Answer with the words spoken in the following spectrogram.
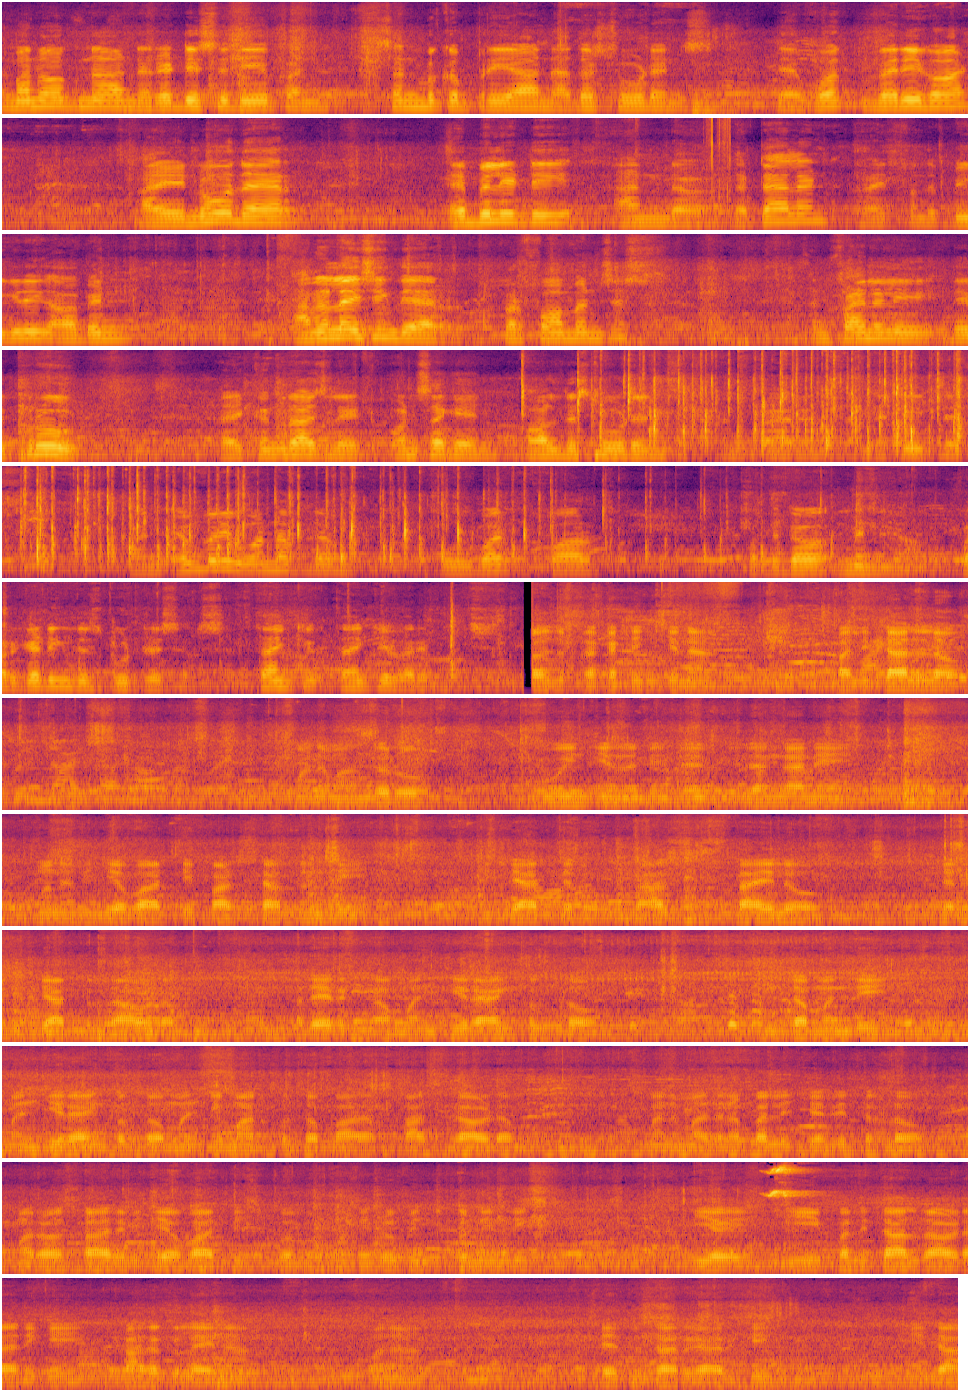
Manogna and Reddy Sudeep and Sanmukha Priya and other students. They worked very hard. I know their ability and uh, the talent right from the beginning. I've been analyzing their performances and finally they proved. I congratulate once again all the students and parents and the teachers and every one of them who worked for for the dev- I mean, for getting these good results. Thank you, thank you very much. రోజు ప్రకటించిన ఫలితాల్లో మనం అందరూ ఊహించిన విధంగానే మన విజయభారతి పాఠశాల నుండి విద్యార్థులు రాష్ట్ర స్థాయిలో ఇద్దరు విద్యార్థులు రావడం అదే రకంగా మంచి ర్యాంకులతో ఇంతమంది మంచి ర్యాంకులతో మంచి మార్కులతో పా పాస్ కావడం మన మదనపల్లి చరిత్రలో మరోసారి విజయభారతి స్కూల్ నిరూపించుకునింది. ఈ ఈ ఫలితాలు రావడానికి కారకులైన మన సేతు సార్ గారికి మిగతా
